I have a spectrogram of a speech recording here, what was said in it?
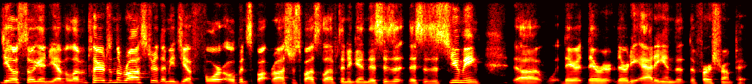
deals. So again, you have 11 players on the roster. That means you have four open spot roster spots left. And again, this is this is assuming uh, they're they're they're already adding in the, the first round pick.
